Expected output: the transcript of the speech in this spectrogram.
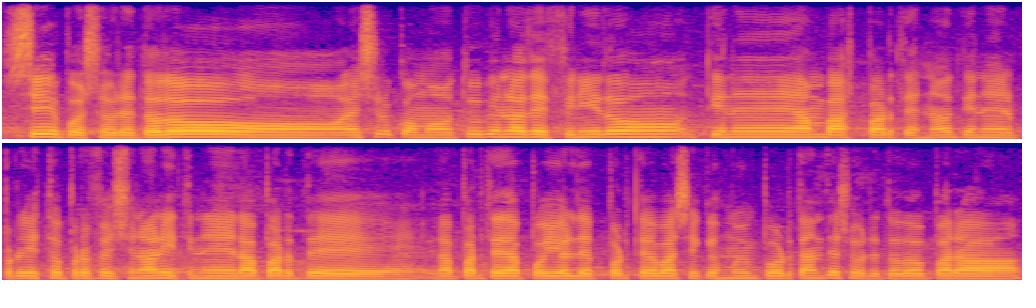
Sí, pues sobre todo, eso, como tú bien lo has definido, tiene ambas partes, ¿no? Tiene el proyecto profesional y tiene la parte, la parte de apoyo al deporte de base que es muy importante, sobre todo para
